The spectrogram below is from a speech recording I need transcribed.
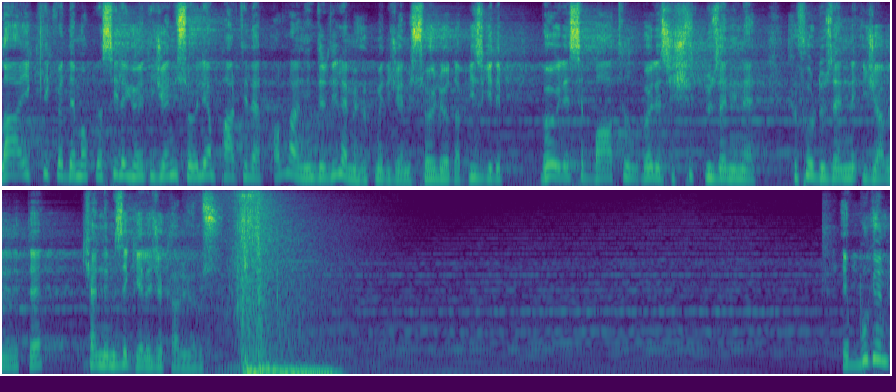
laiklik ve demokrasiyle yöneteceğini söyleyen partiler Allah'ın indirdiğiyle mi hükmedeceğini söylüyor da biz gidip böylesi batıl, böylesi şirk düzenine, küfür düzenine icabet edip de kendimize gelecek arıyoruz. E bugün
